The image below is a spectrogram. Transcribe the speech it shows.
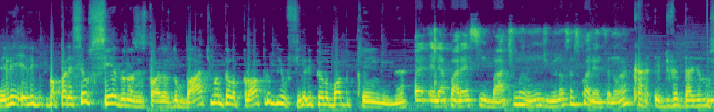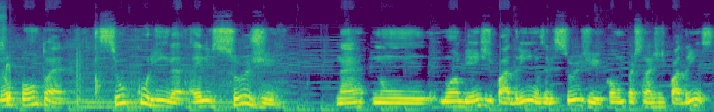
Ele, ele apareceu cedo nas histórias do Batman pelo próprio Bill Finger e pelo Bob Kane, né? É, ele aparece em Batman 1 de 1940, não é? Cara, eu, de verdade eu não o sei. Meu ponto é, se o Coringa ele surge, né, no, no ambiente de quadrinhos, ele surge como um personagem de quadrinhos,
